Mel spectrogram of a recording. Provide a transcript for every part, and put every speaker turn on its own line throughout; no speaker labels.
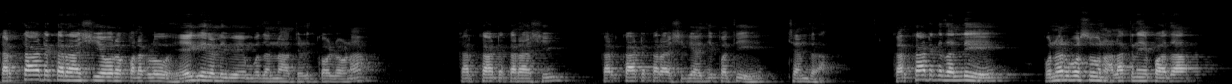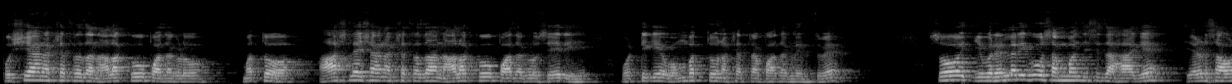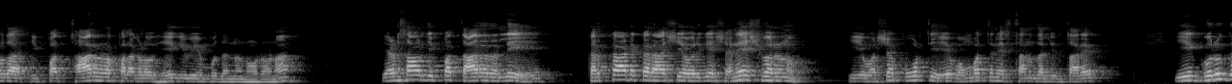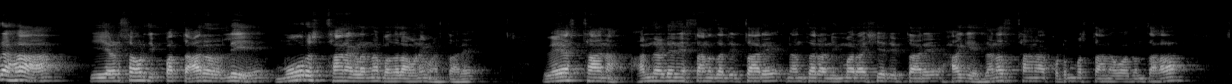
ಕರ್ಕಾಟಕ ರಾಶಿಯವರ ಫಲಗಳು ಹೇಗಿರಲಿವೆ ಎಂಬುದನ್ನು ತಿಳಿದುಕೊಳ್ಳೋಣ. ಕರ್ಕಾಟಕ ರಾಶಿ, ಕರ್ಕಾಟಕ ರಾಶಿಗೆ ಅಧಿಪತಿ ಚಂದ್ರ. ಕರ್ಕಾಟಕದಲ್ಲಿ ಪುನರ್ವಸು ನಾಲ್ಕನೇ ಪಾದ, ಪುಷ್ಯ ನಕ್ಷತ್ರದ ನಾಲ್ಕು ಪಾದಗಳು ಮತ್ತು ಆಶ್ಲೇಷ ನಕ್ಷತ್ರದ ನಾಲ್ಕು ಪಾದಗಳು ಸೇರಿ ಒಟ್ಟಿಗೆ ಒಂಬತ್ತು ನಕ್ಷತ್ರ ಪಾದಗಳಿರ್ತವೆ ಸೊ, ಇವರೆಲ್ಲರಿಗೂ ಸಂಬಂಧಿಸಿದ ಹಾಗೆ ಎರಡು ಸಾವಿರದ ಇಪ್ಪತ್ತಾರರ ಫಲಗಳು ಹೇಗಿವೆ ಎಂಬುದನ್ನು ನೋಡೋಣ. ಎರಡು ಸಾವಿರದ ಇಪ್ಪತ್ತಾರರಲ್ಲಿ ಕರ್ಕಾಟಕ ರಾಶಿಯವರಿಗೆ ಶನೇಶ್ವರನು ಈ ವರ್ಷ ಪೂರ್ತಿ ಒಂಬತ್ತನೇ ಸ್ಥಾನದಲ್ಲಿರ್ತಾರೆ. ಈ ಗುರುಗ್ರಹ ಈ ಎರಡು ಸಾವಿರದ ಇಪ್ಪತ್ತಾರರಲ್ಲಿ ಮೂರು ಸ್ಥಾನಗಳನ್ನು ಬದಲಾವಣೆ ಮಾಡ್ತಾರೆ. ವ್ಯಯಸ್ಥಾನ ಹನ್ನೆರಡನೇ ಸ್ಥಾನದಲ್ಲಿರ್ತಾರೆ, ನಂತರ ನಿಮ್ಮ ರಾಶಿಯಲ್ಲಿರ್ತಾರೆ, ಹಾಗೆ ಧನಸ್ಥಾನ ಕುಟುಂಬ ಸ್ಥಾನವಾದಂತಹ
